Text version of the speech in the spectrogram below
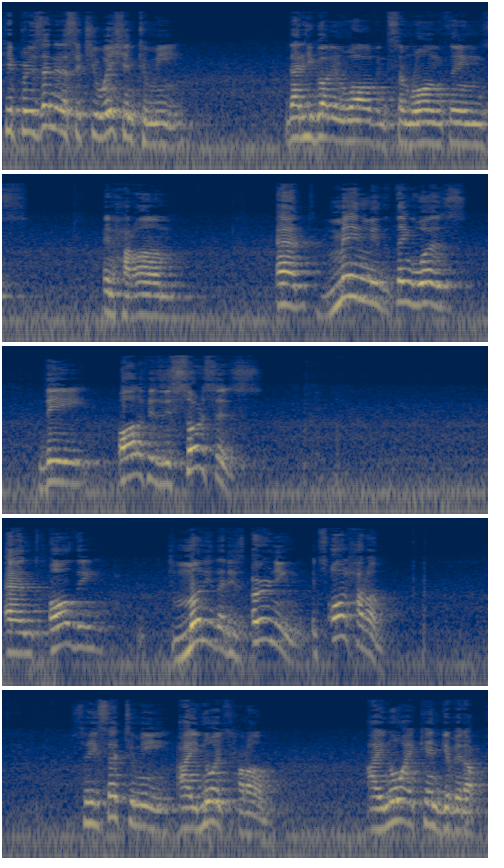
he presented a situation to me that he got involved in some wrong things in haram. And mainly the thing was the all of his resources and all the money that he's earning it's all haram. So he said to me i know it's haram. I know i can't give it up.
